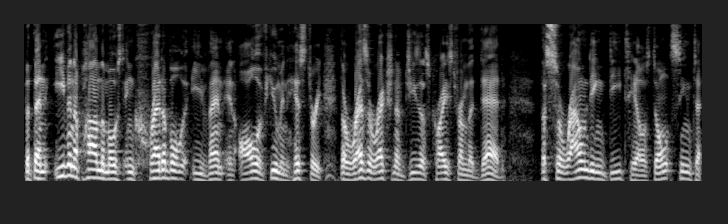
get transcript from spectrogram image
But then, even upon the most incredible event in all of human history, the resurrection of Jesus Christ from the dead, the surrounding details don't seem to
